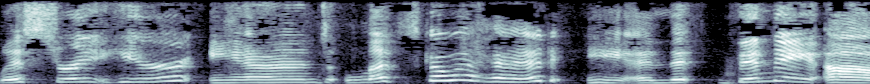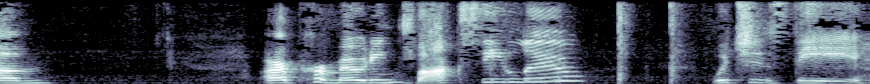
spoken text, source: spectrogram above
list right here. And let's go ahead and th then they um are promoting BoxyLuxe, which is the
